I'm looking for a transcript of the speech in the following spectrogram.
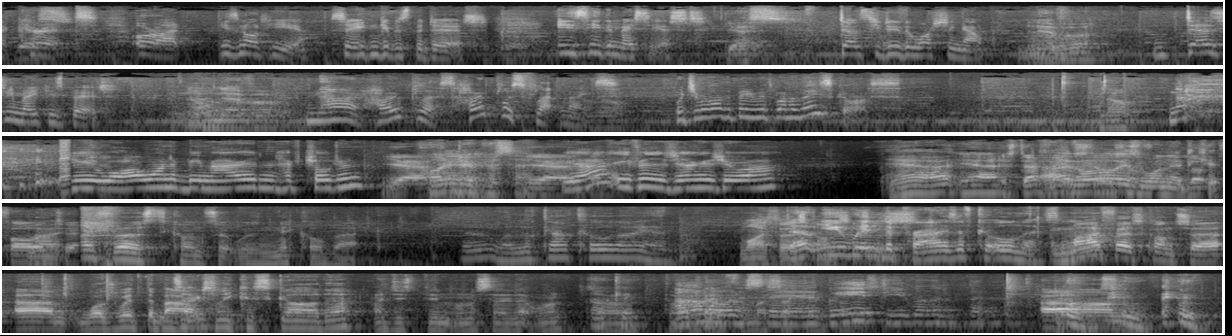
Louis, is that correct? All right, he's not here, so you can give us the dirt. Is he the messiest? Yes. Does he do the washing up? Never. Does he make his bed? No. Never. No, hopeless, hopeless flatmates. Would you rather be with one of these guys? No. No. Do you all want to be married and have children? Yeah. 100%. Yeah. Yeah, even as young as you are? Yeah, yeah. It's definitely I've still always something wanted you to look forward like- to. My first concert was Nickelback. Oh, well, look how cool I am. My first Don't you concert win the prize of coolness? My first concert um, was with the It was actually Cascada. I just didn't want to say that one. So Okay. I I'd wanna for my second with you on a bed. Um,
